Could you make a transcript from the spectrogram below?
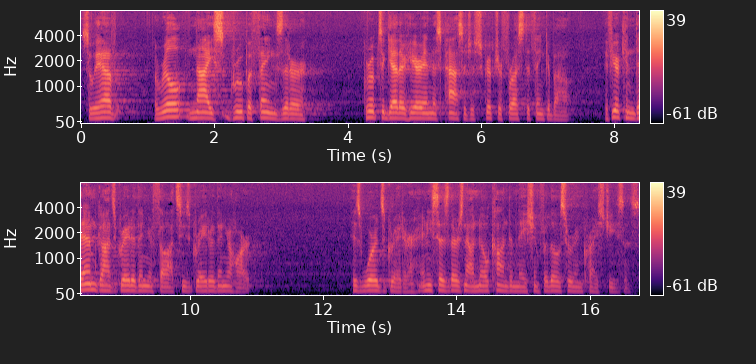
So we have a real nice group of things that are grouped together here in this passage of Scripture for us to think about. If you're condemned, God's greater than your thoughts, He's greater than your heart. His word's greater. And He says there's now no condemnation for those who are in Christ Jesus.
